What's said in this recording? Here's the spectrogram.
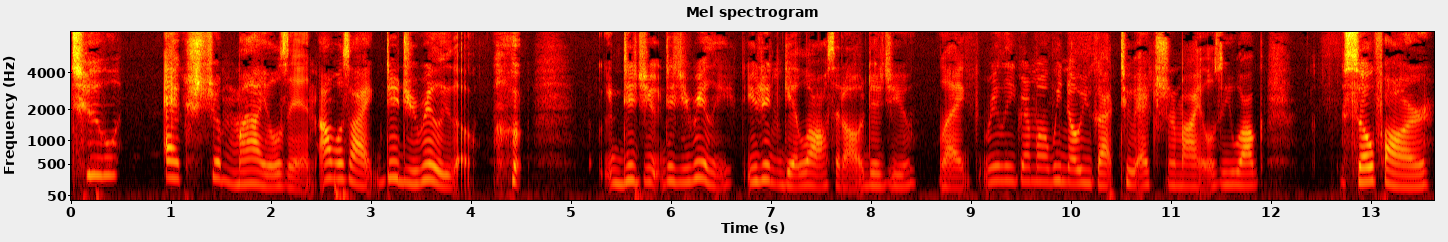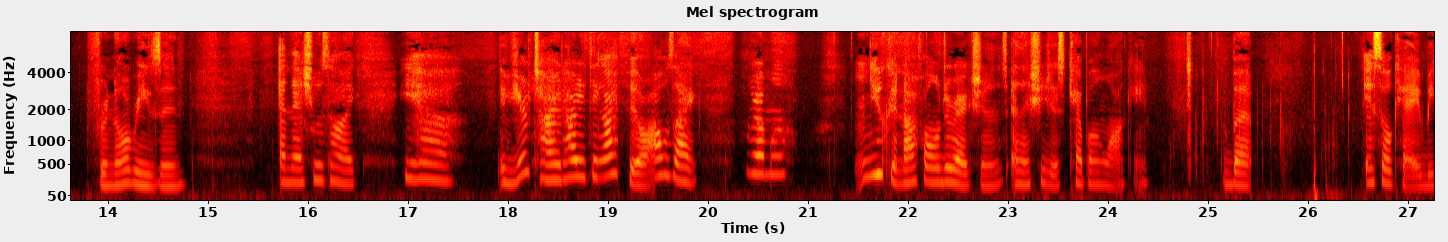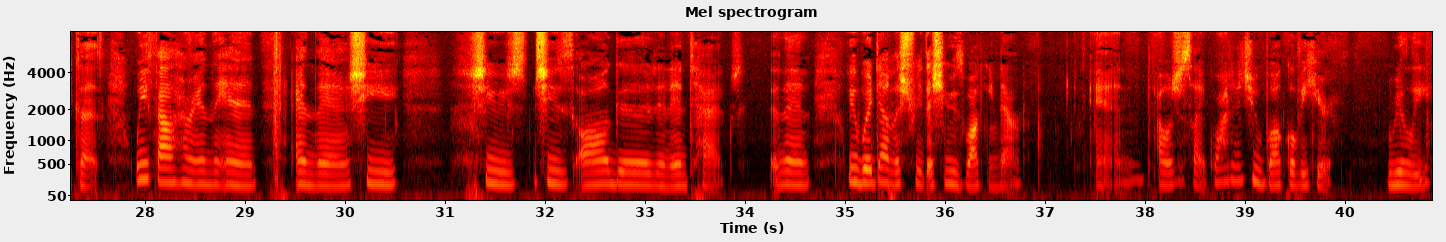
two extra miles in. I was like, Did you really though? did you did you really? You didn't get lost at all, did you? Like, really, Grandma? We know you got two extra miles. You walk so far for no reason. And then she was like, Yeah, if you're tired, how do you think I feel? I was like, Grandma, you cannot follow directions. And then she just kept on walking. But it's okay because we found her in the end and then she she's she's all good and intact. And then we went down the street that she was walking down. And I was just like, Why did you walk over here? Really?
